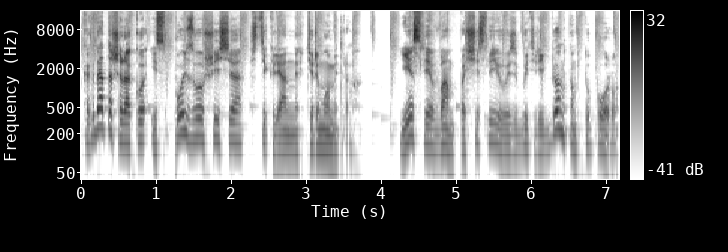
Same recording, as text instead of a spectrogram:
когда-то широко использовавшийся в стеклянных термометрах. Если вам посчастливилось быть ребенком в ту пору,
